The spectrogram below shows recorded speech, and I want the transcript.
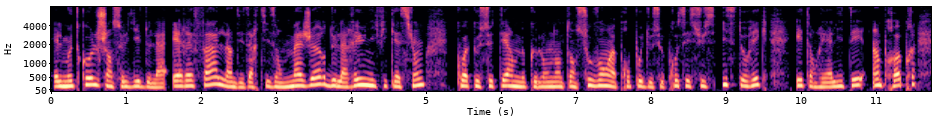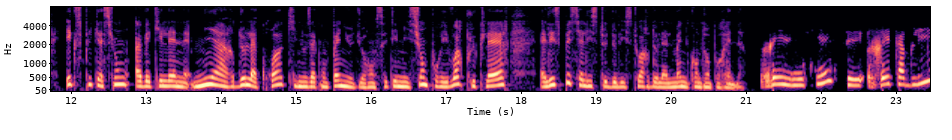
Helmut Kohl, chancelier de la RFA, l'un des artisans majeurs de la réunification, quoique ce terme que l'on entend souvent à propos de ce processus historique est en réalité impropre. Explication avec Hélène Miard de la Croix qui nous accompagne durant cette émission pour y voir plus clair. Elle est spécialiste de l'histoire de l'Allemagne contemporaine. Réunifier, c'est rétablir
